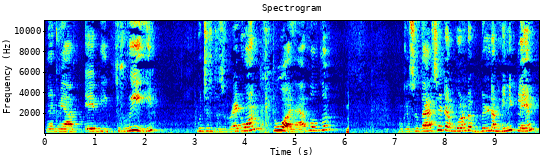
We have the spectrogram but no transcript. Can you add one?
Then we have AB3 which is this red one. Two I have of them. Okay, so that's it. I'm going to build a mini plane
